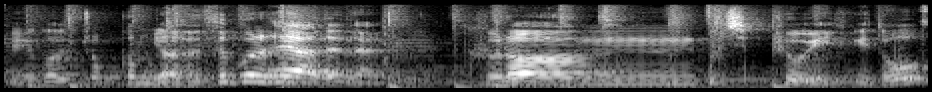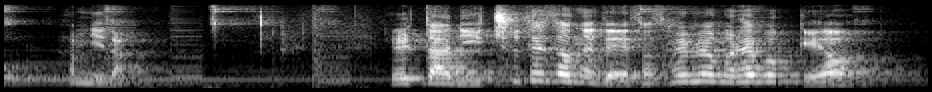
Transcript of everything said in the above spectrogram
그리고 조금 연습을 해야 되는 그런 지표이기도 합니다. 일단 이 추세선에 대해서 설명을 해볼게요.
